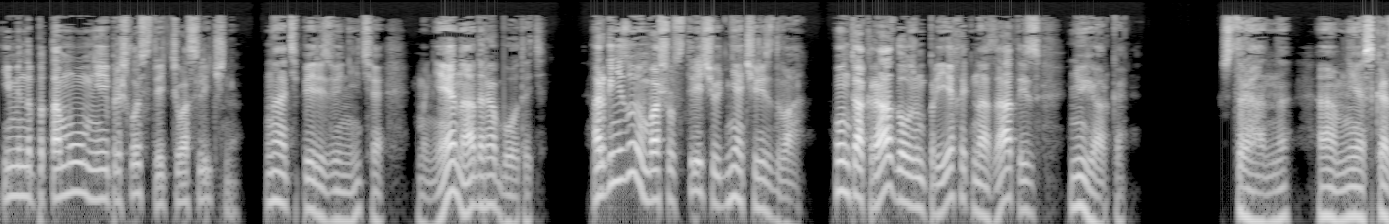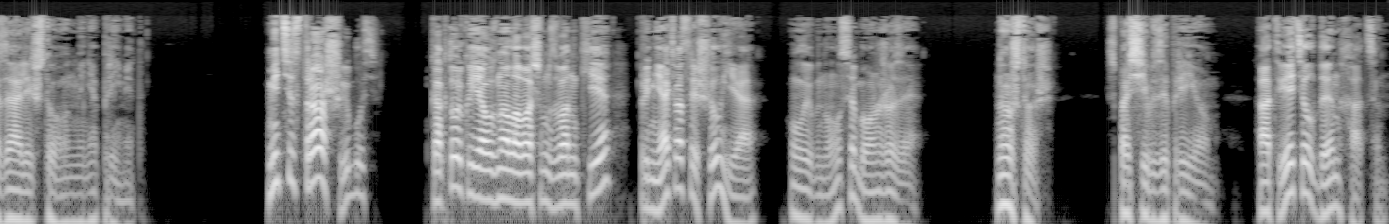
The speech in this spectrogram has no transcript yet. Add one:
именно потому мне и пришлось встретить вас лично. А теперь, извините, мне надо работать. Организуем вашу встречу дня через два. Он как раз должен приехать назад из Нью-Йорка. Странно, а мне сказали, что он меня примет. Медсестра ошиблась. Как только я узнал о вашем звонке, принять вас решил я, — улыбнулся Бон-Жозе. Ну что ж, спасибо за прием, — ответил Дэн Хадсон.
